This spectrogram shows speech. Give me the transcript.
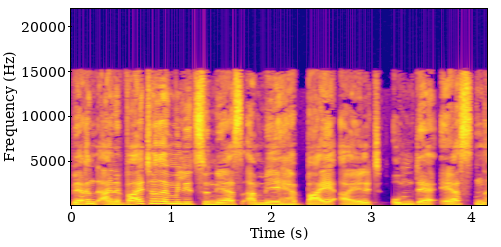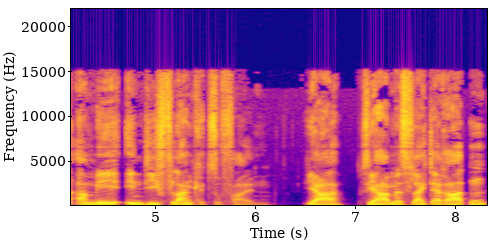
während eine weitere Milizionärsarmee herbeieilt, um der ersten Armee in die Flanke zu fallen. Ja, Sie haben es vielleicht erraten,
